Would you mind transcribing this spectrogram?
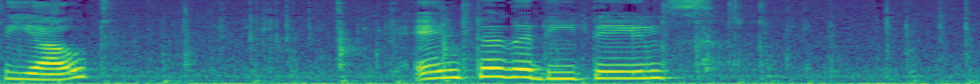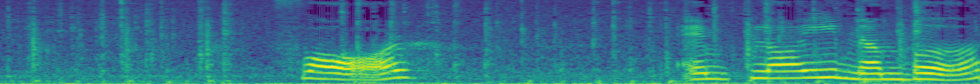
C out enter the details for employee number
